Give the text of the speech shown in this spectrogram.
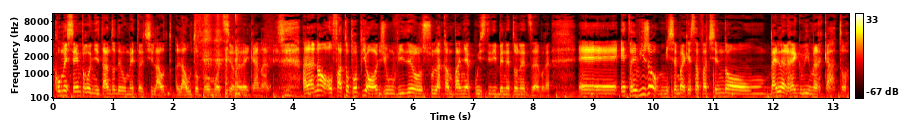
come sempre ogni tanto devo metterci l'auto, l'autopromozione del canale. Allora, no, ho fatto proprio oggi un video sulla campagna acquisti di Benetton e Zebre e, e Treviso mi sembra che sta facendo un bel rugby mercato,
